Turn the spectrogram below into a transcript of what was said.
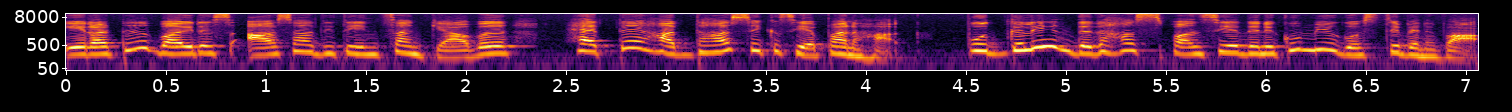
එරට වෛරස් ආසාදිතයින් සංඛ්‍යාව හැත්තෑ හද්දහස් එකසිය පණහක්. පුද්ගලයන් දෙදහස් පන්සිය දෙනෙකු මිය ගොස් තිබෙනවා.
